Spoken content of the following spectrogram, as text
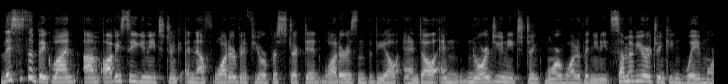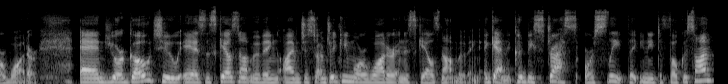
this is the big one. Um, obviously, you need to drink enough water, but if you're restricted, water isn't the be all end all, and nor do you need to drink more water than you need. Some of you are drinking way more water, and your go to is the scale's not moving. I'm just, I'm drinking more water, and the scale's not moving. Again, it could be stress or sleep that you need to focus on.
